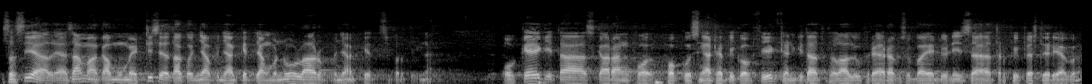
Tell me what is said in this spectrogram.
sosial ya sama. Kamu medis ya takutnya penyakit yang menular, penyakit seperti ini. Oke, kita sekarang fokus menghadapi Covid dan kita selalu berharap supaya Indonesia terbebas dari apa?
